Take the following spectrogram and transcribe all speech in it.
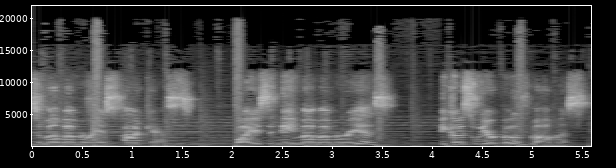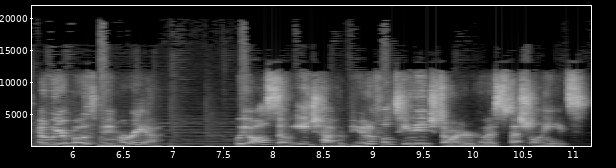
to Mama Maria's podcast. Why is it named Mama Maria's? Because we are both mamas and we are both named Maria. We also each have a beautiful teenage daughter who has special needs.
